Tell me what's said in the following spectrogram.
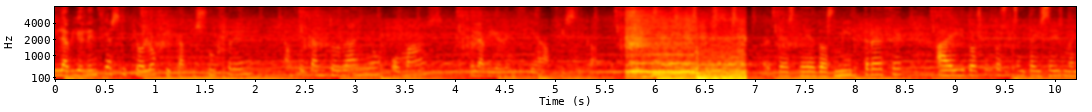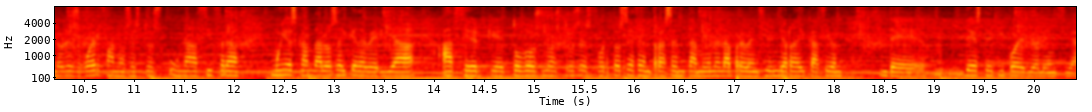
y la violencia psicológica que sufren hace tanto daño o más que la violencia física. Desde 2013 hay 286 menores huérfanos. Esto es una cifra muy escandalosa y que debería hacer que todos nuestros esfuerzos se centrasen también en la prevención y erradicación de, de este tipo de violencia.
